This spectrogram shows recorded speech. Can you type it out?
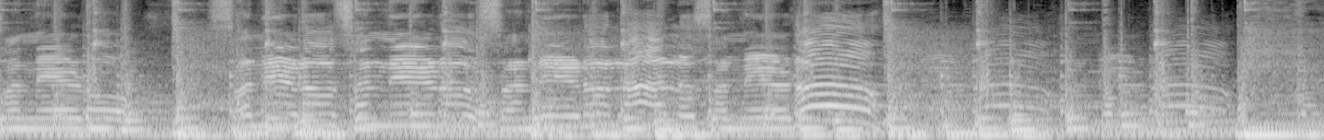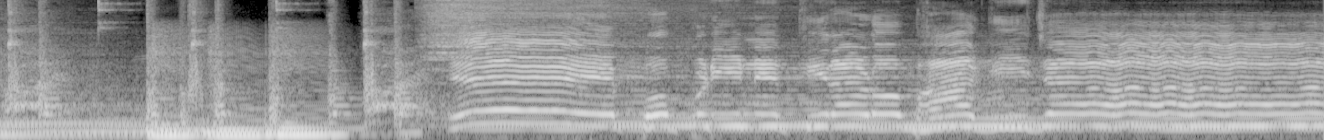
સનેડો. સનેડો સનેડો સનેડો લાલ સનેડો એ પોપડીને તિરાડો ભાગી જાય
